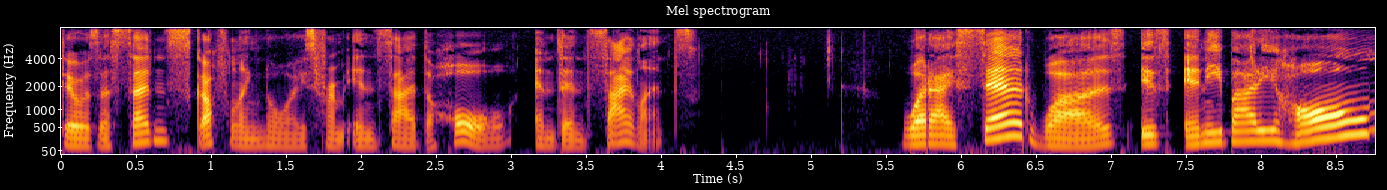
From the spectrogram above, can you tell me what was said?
There was a sudden scuffling noise from inside the hole and then silence. What I said was, Is anybody home?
